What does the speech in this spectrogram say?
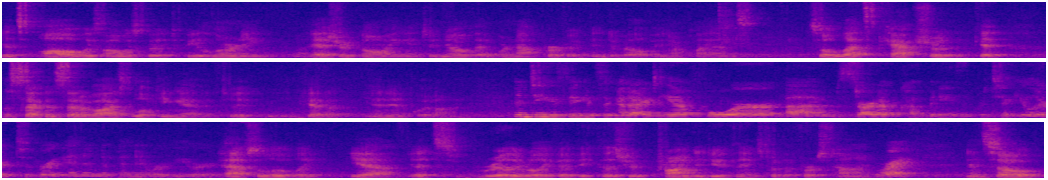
It's always, always good to be learning as you're going and to know that we're not perfect in developing our plans. So let's capture, get a second set of eyes looking at it to get a- an input on it. And do you think it's a good idea for um, startup companies in particular to bring in independent reviewers? Absolutely, yeah, it's really, really good because you're trying to do things for the first time. Right, And so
